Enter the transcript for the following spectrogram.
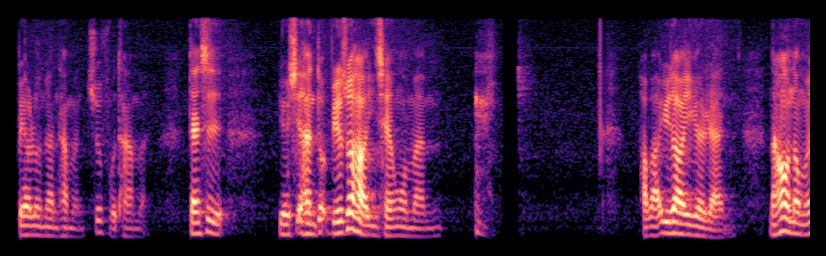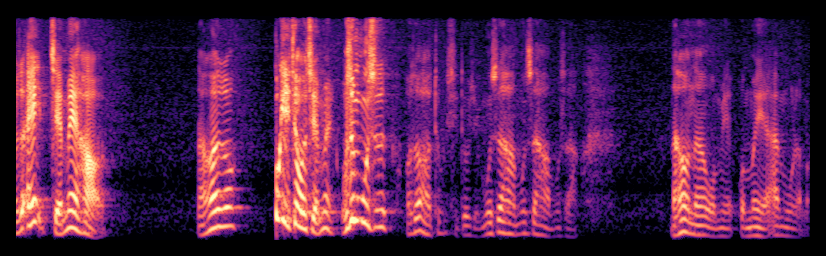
不要论断他们，祝福他们。但是有些很多，比如说好，以前我们好吧，遇到一个人，然后呢，我们说，哎，姐妹好，然后他说不可以叫我姐妹，我是牧师。我说好，对不起，对不起，牧师好，牧师好，牧师好。然后呢，我们也我们也按牧了嘛，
